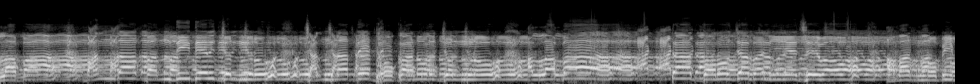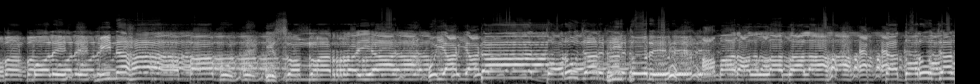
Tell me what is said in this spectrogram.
আল্লাহ বান্দা বান্দীদের জন্য, জান্নাতে ঢোকানোর জন্য। আল্লাহ আটটা দরজা বানিয়েছে বাবা। আমার নবী পাক বলে, মিনহা বাবুন ইসম্মার রায়ান। ওই আটটা দরজার ভিতরে আমার আল্লাহ তাআলা একটা দরজার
